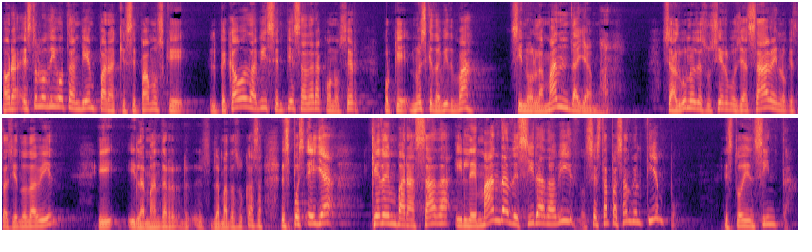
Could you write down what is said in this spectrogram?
Ahora, esto lo digo también para que sepamos que el pecado de David se empieza a dar a conocer, porque no es que David va, sino la manda a llamar. O sea, algunos de sus siervos ya saben lo que está haciendo David y, y la, manda, la manda a su casa. Después ella queda embarazada y le manda a decir a David, o sea, está pasando el tiempo, estoy encinta.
